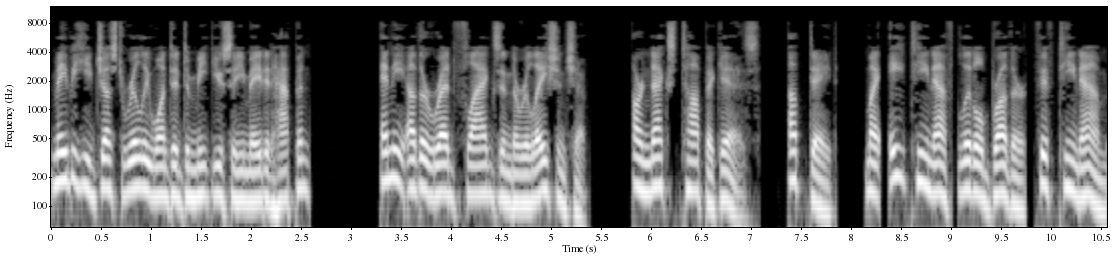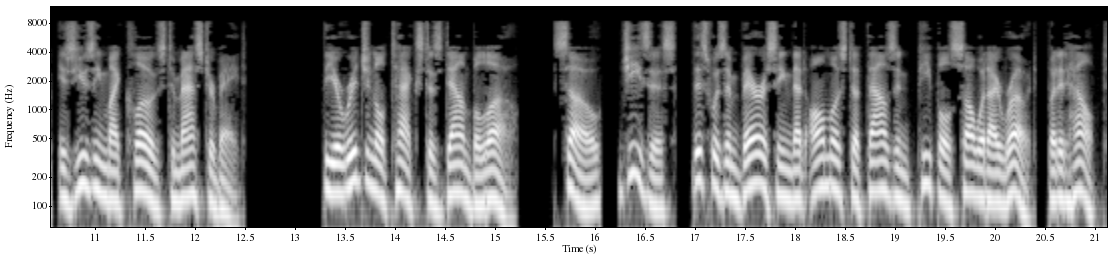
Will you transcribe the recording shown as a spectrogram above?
Maybe he just really wanted to meet you so he made it happen? Any other red flags in the relationship? Our next topic is Update. My 18F little brother, 15M, is using my clothes to masturbate. The original text is down below. So, Jesus, this was embarrassing that almost a thousand people saw what I wrote, but it helped.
